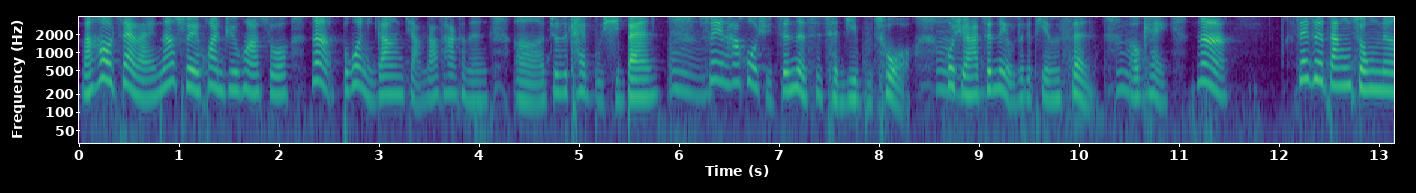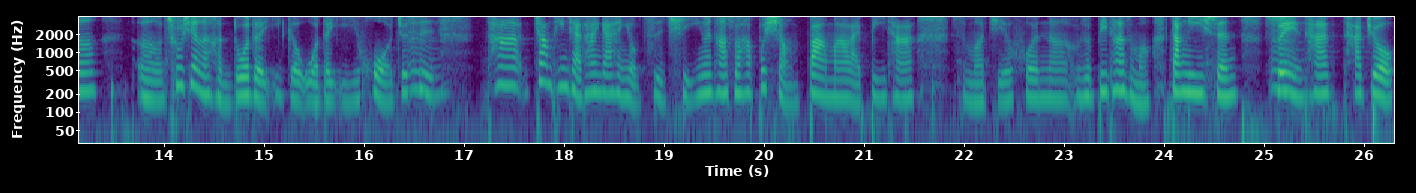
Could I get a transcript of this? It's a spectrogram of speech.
然后再来，那所以换句话说，那不过你刚刚讲到他可能呃就是开补习班，嗯，所以他或许真的是成绩不错，嗯，或许他真的有这个天分，嗯，OK，那在这当中呢？呃，出现了很多的一个我的疑惑，就是他、嗯、这样听起来他应该很有志气，因为他说他不喜欢爸妈来逼他什么结婚呢、啊，不是逼他什么当医生，所以他、嗯、他就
